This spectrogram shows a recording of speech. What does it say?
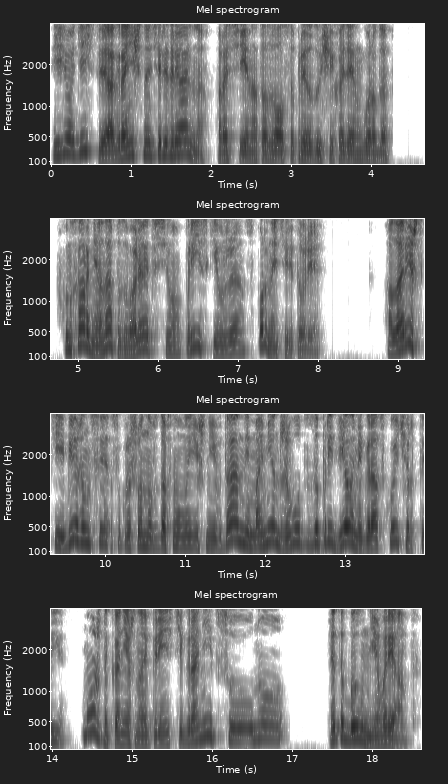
Ее действия ограничены территориально, рассеянно отозвался предыдущий хозяин города. В Хунхарне она позволяет все, прииски уже спорная территория. А ларешские беженцы, сокрушенно вздохнул нынешний, в данный момент живут за пределами городской черты. Можно, конечно, перенести границу, но... Это был не вариант.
